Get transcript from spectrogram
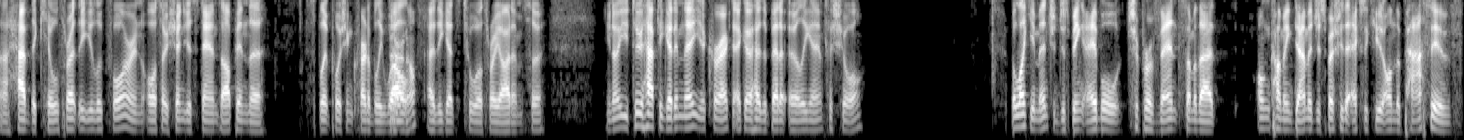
uh, have the kill threat that you look for, and also Shen just stands up in the split push incredibly Fair well enough. as he gets two or three items. So, you know, you do have to get him there. You're correct. Ekko has a better early game for sure. But like you mentioned, just being able to prevent some of that oncoming damage, especially to execute on the passive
